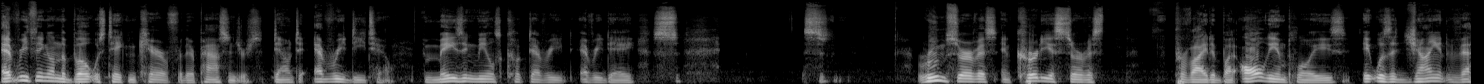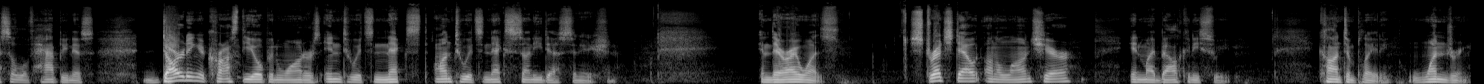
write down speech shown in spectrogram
Everything on the boat was taken care of for their passengers, down to every detail. Amazing meals cooked every every day, S- room service and courteous service provided by all the employees. It was a giant vessel of happiness, darting across the open waters into its next onto its next sunny destination. And there I was, stretched out on a lawn chair in my balcony suite, contemplating, wondering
